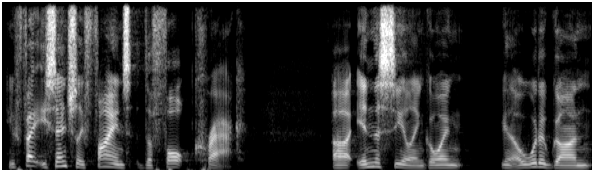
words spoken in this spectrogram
he essentially finds the fault crack uh, in the ceiling going, you know, would have gone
